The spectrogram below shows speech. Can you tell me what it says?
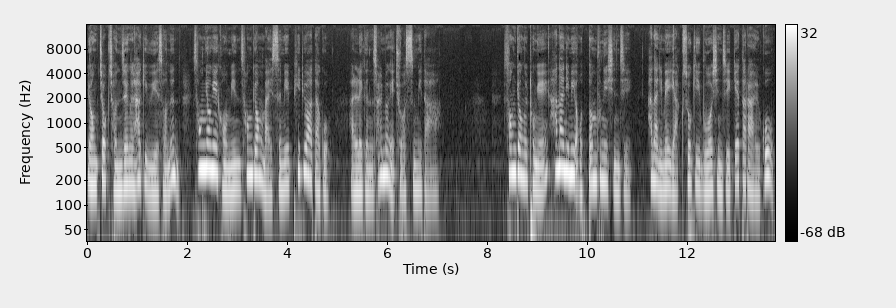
영적 전쟁을 하기 위해서는 성령의 검인 성경 말씀이 필요하다고 알렉은 설명해 주었습니다. 성경을 통해 하나님이 어떤 분이신지, 하나님의 약속이 무엇인지 깨달아 알고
